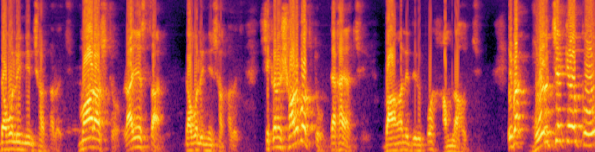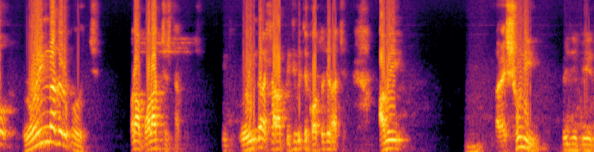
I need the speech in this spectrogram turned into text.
ডবল ইঞ্জিন সরকার হয়েছে মহারাষ্ট্র, রাজস্থান ডবল ইঞ্জিন সরকার হয়েছে সেখানে সর্বত্র দেখা যাচ্ছে বাঙালিদের উপর হামলা হচ্ছে। এবার বলছে কেউ কেউ রোহিঙ্গাদের উপর হচ্ছে। ওরা বলার চেষ্টা করছে। রোহিঙ্গা সারা পৃথিবীতে কতজন আছে? আমি মানে শুনি বিজেপির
